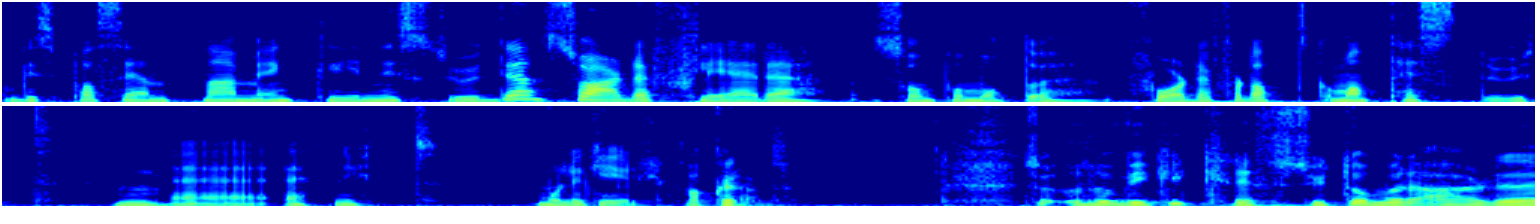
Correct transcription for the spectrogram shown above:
hvis pasienten er med i en klinisk studie, så er det flere som på en måte får det, for da skal man teste ut eh, et nytt molekyl. Akkurat. Så, så Hvilke kreftsykdommer er det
